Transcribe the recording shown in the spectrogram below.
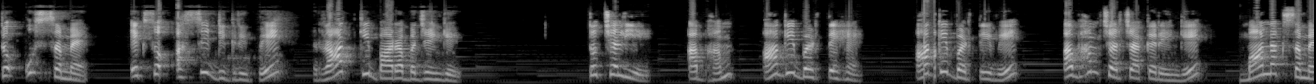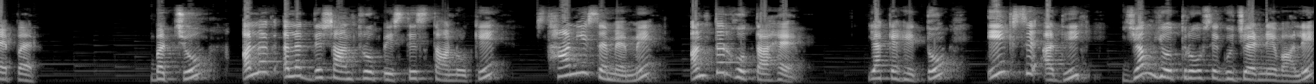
तो उस समय 180 डिग्री पे रात के 12 बजेंगे। तो चलिए, अब हम आगे बढ़ते हैं। आगे बढ़ते हुए अब हम चर्चा करेंगे मानक समय पर। बच्चों अलग अलग देशांतरों पे स्थित स्थानों के स्थानीय समय में अंतर होता है। या कहें तो एक से अधिक यम योत्रों से गुजरने वाले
